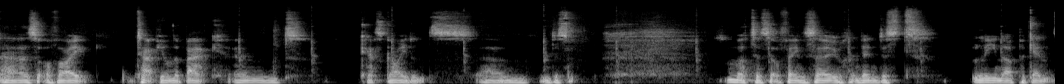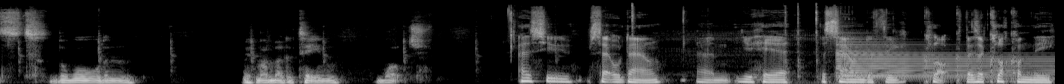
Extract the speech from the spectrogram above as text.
uh, sort of like tap you on the back and cast guidance, um, and just mutter sort of thing. So, and then just lean up against the wall and with my mug of tea and watch. As you settle down, um, you hear the sound of the clock. There's a clock on the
